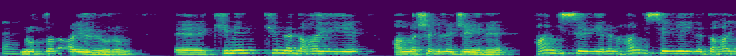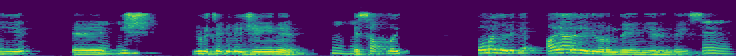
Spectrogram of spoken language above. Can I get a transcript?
evet. gruplara ayırıyorum. E, kimin kimle daha iyi anlaşabileceğini, hangi seviyenin hangi seviyeyle daha iyi e, iş yürütebileceğini Hı hı. hesaplayıp ona göre bir ayar veriyorum deyim yerindeyse. Evet,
